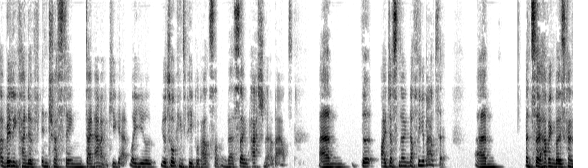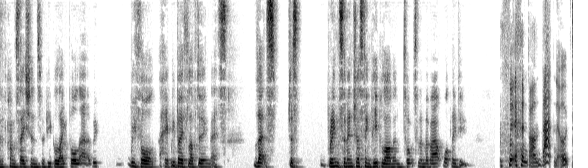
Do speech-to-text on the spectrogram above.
a really kind of interesting dynamic you get where you you're talking to people about something they're so passionate about um, that I just know nothing about it. Um, and so having those kinds of conversations with people like Paula, we we thought, hey, we both love doing this. Let's just bring some interesting people on and talk to them about what they do. and on that note,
